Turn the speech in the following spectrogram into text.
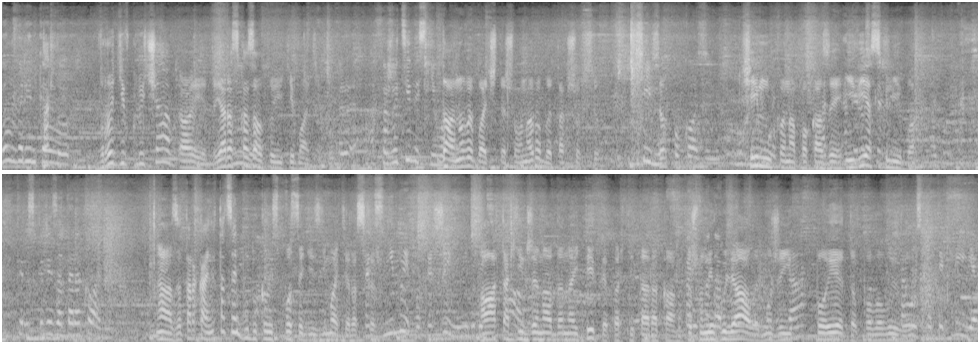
Голдаринка лох. Вроді включав, а это, я розказав твою тематику. А хожуті не знімав. Да, ну ви бачите, що вона робить, так що все. Ще й показує. Ще й мух вона показує, і вес хліба. Ти розкажи за тараканів. А, за таркані. Та це я буду колись посаді знімати і Так зніми, покажи, мені буде А так їх же треба знайти тепер, ті таракани. Тому що вони гуляли, може їх да. поето Та половили. ось потеплі, я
